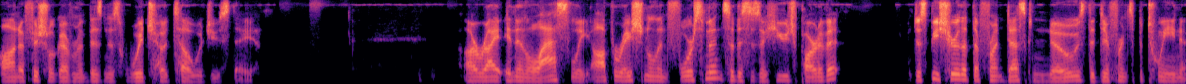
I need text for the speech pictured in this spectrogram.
on official government business, which hotel would you stay in? All right, and then lastly, operational enforcement. So this is a huge part of it just be sure that the front desk knows the difference between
